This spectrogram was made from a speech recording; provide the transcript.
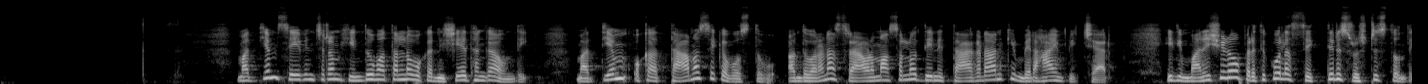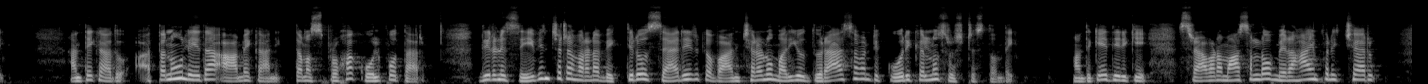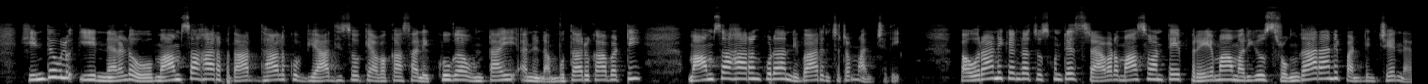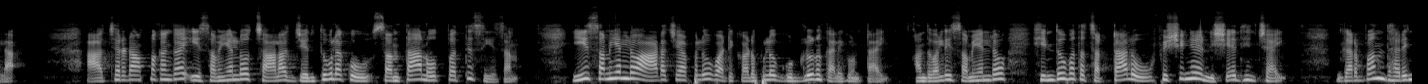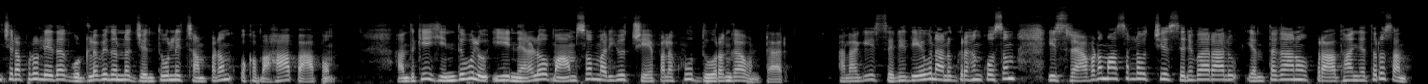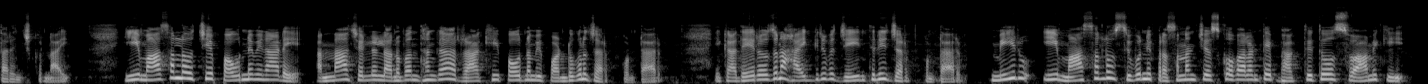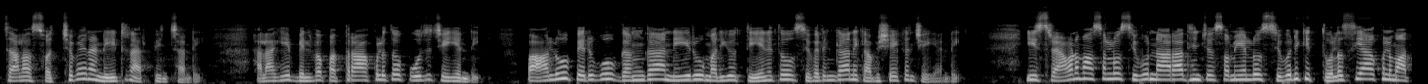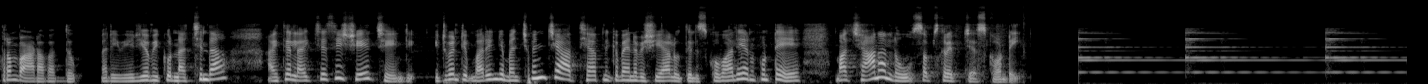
మద్యం సేవించడం హిందూ మతంలో ఒక నిషేధంగా ఉంది. మద్యం ఒక తామసిక వస్తువు. అందువలన శ్రావణ మాసంలో దీన్ని తాగడానికి మినహాయింపిచ్చారు ఇది మనిషిలో ప్రతికూల శక్తిని సృష్టిస్తుంది. అంతేకాదు అతను లేదా ఆమె కానీ తమ స్పృహ కోల్పోతారు. దీనిని సేవించటం వలన వ్యక్తిలో శారీరక వాంఛలను మరియు దురాశ వంటి కోరికలను సృష్టిస్తుంది. అందుకే దీనికి శ్రావణ మాసంలో మినహాయింపునిచ్చారు. హిందువులు ఈ నెలలో మాంసాహార పదార్థాలకు వ్యాధి సోకే అవకాశాలు ఎక్కువగా ఉంటాయి అని నమ్ముతారు కాబట్టి మాంసాహారం కూడా నివారించడం మంచిది. పౌరాణికంగా చూసుకుంటే శ్రావణ మాసం అంటే ప్రేమ మరియు శృంగారాన్ని పండించే నెల. ఆచరణాత్మకంగా ఈ సమయంలో చాలా జంతువులకు సంతానోత్పత్తి సీజన్. ఈ సమయంలో ఆడచేపలు వాటి కడుపులో గుడ్లను కలిగి ఉంటాయి. అందువల్ల ఈ సమయంలో హిందూ మత చట్టాలు ఫిషింగ్ని నిషేధించాయి. గర్భం ధరించినప్పుడు లేదా గుడ్ల మీద ఉన్న జంతువుల్ని చంపడం ఒక మహాపాపం. అందుకే హిందువులు ఈ నెలలో మాంసం మరియు చేపలకు దూరంగా ఉంటారు. అలాగే శనిదేవుని అనుగ్రహం కోసం ఈ శ్రావణ మాసంలో వచ్చే శనివారాలు ఎంతగానో ప్రాధాన్యతను సంతరించుకున్నాయి. ఈ మాసంలో వచ్చే పౌర్ణమి నాడే అన్నా చెల్లెళ్ళ అనుబంధంగా రాఖీ పౌర్ణమి పండుగను జరుపుకుంటారు. ఇక అదే రోజున హైగ్రీవ జయంతిని జరుపుకుంటారు. మీరు ఈ మాసంలో శివుణ్ణి ప్రసన్నం చేసుకోవాలంటే భక్తితో స్వామికి చాలా స్వచ్ఛమైన నీటిని అర్పించండి. అలాగే బిల్వ పత్రాకులతో పూజ చేయండి. పాలు పెరుగు గంగా నీరు మరియు తేనెతో శివలింగానికి అభిషేకం చేయండి. ఈ శ్రావణ మాసంలో శివుణ్ణి ఆరాధించే సమయంలో శివునికి తులసి ఆకులు మాత్రం వాడవద్దు. మరి వీడియో మీకు నచ్చిందా? అయితే లైక్ చేసి షేర్ చేయండి. ఇటువంటి మరిన్ని మంచి మంచి ఆధ్యాత్మికమైన విషయాలు తెలుసుకోవాలి అనుకుంటే మా ఛానల్ను సబ్స్క్రైబ్ చేసుకోండి.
